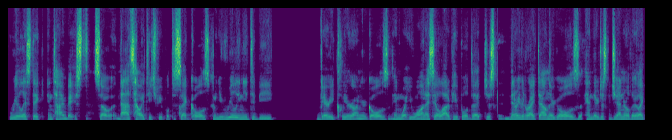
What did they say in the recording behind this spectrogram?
Realistic and time based. So that's how I teach people to set goals. Mean, you really need to be very clear on your goals and what you want. I see a lot of people that just they don't even write down their goals and they're just general. They're like,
